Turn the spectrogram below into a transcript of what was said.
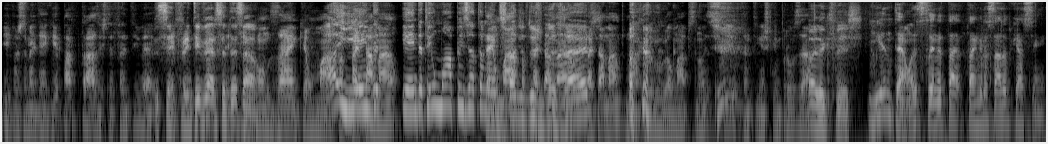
E depois também tem aqui a parte de trás, isto é frente e verso. Sim, frente e verso, atenção. Com um desenho que é um mapa Ah, feito à ainda, mão. e ainda tem um mapa exatamente, Tem um estádio mapa dos à mão, Barreiros. feito à mão, porque na altura o Google Maps não existia, portanto tinhas que improvisar. Olha que fez. E então, a cena está tá engraçada porque é assim:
